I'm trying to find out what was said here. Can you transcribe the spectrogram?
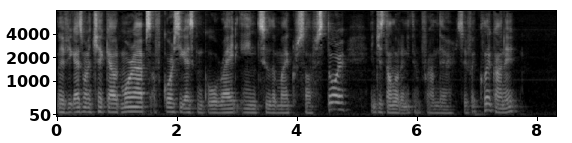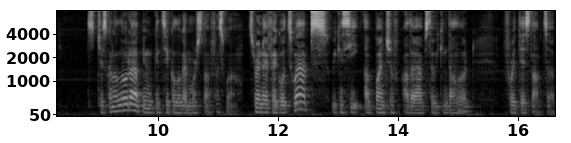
Now, if you guys want to check out more apps, of course, you guys can go right into the Microsoft Store and just download anything from there. So if I click on it, it's just gonna load up and we can take a look at more stuff as well. So right now, if I go to apps, we can see a bunch of other apps that we can download for this laptop.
